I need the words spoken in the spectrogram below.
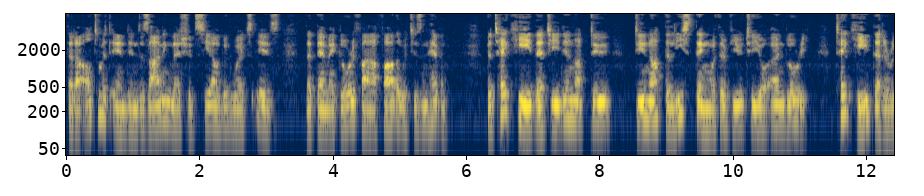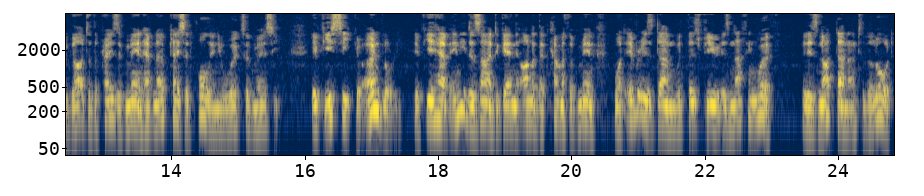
that our ultimate end in designing they should see our good works is, that they may glorify our Father which is in heaven. But take heed that ye do not do, do not the least thing with a view to your own glory. Take heed that a regard to the praise of men have no place at all in your works of mercy. If ye seek your own glory, if ye have any design to gain the honour that cometh of men, whatever is done with this view is nothing worth. It is not done unto the Lord.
